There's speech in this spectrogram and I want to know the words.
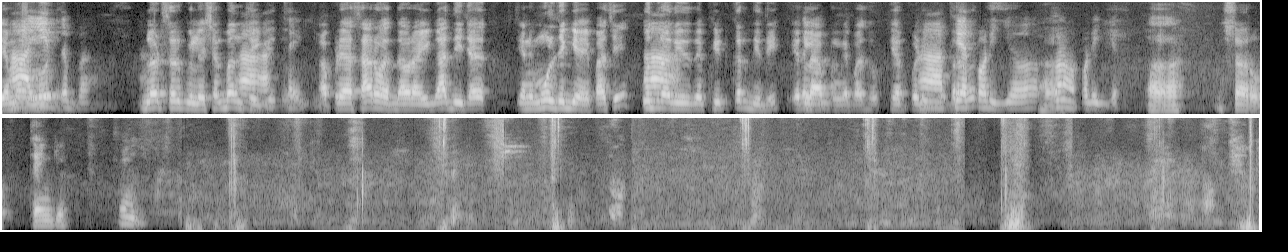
એમાં બ્લડ સર્ક્યુલેશન બંધ થઈ ગયું આપણે આ સારવાર દ્વારા એ ગાદી એની મૂળ જગ્યાએ પાછી કુદરતી રીતે ફિટ કરી દીધી એટલે આપણને પાછું ફેર પડી ગયો ફેર પડી ગયો ઘણો પડી ગયો. હા સારું. Thank you thank you Okay.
